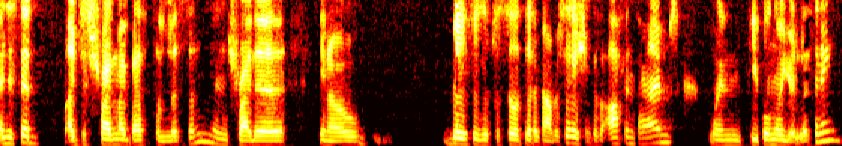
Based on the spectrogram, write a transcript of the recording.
I just said I just tried my best to listen and try to, you know, basically facilitate a conversation. Because oftentimes when people know you're listening,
